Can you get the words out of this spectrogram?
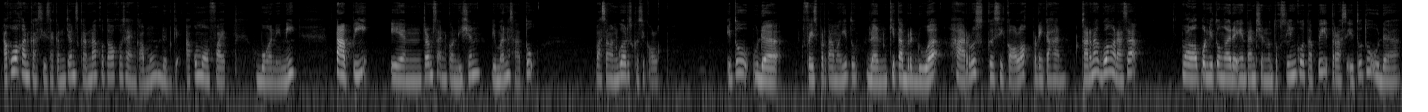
Aku akan kasih second chance karena aku tahu aku sayang kamu dan aku mau fight hubungan ini. Tapi in terms and condition di mana satu pasangan gue harus ke psikolog. Itu udah phase pertama gitu dan kita berdua harus ke psikolog pernikahan karena gue ngerasa walaupun itu nggak ada intention untuk selingkuh tapi trust itu tuh udah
